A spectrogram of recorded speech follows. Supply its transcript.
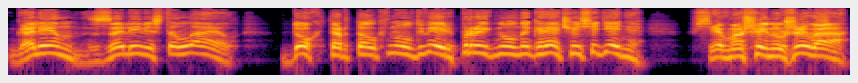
Гален заливисто лаял. Доктор толкнул дверь, прыгнул на горячее сиденье. «Все в машину, живо!»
